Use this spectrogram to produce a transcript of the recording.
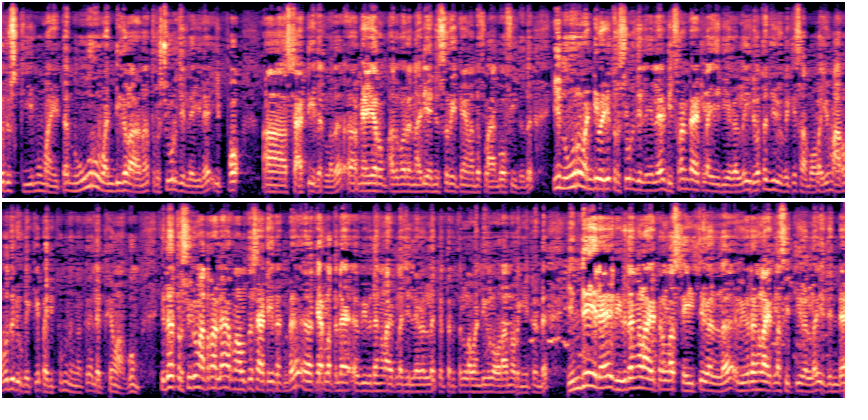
ഒരു സ്കീമുമായിട്ട് നൂറ് വണ്ടികളാണ് തൃശൂർ ജില്ലയിൽ ഇപ്പോൾ സ്റ്റാർട്ട് ചെയ്തിട്ടുള്ളത്. മേയറും അതുപോലെ നടി അനുസരിക്കാണ് അത് ഫ്ളാഗ് ഓഫ് ചെയ്തത്. ഈ നൂറ് വണ്ടി വഴി തൃശൂർ ജില്ലയിലെ ഡിഫറന്റ് ആയിട്ടുള്ള ഏരിയകളിൽ ഇരുപത്തഞ്ച് രൂപയ്ക്ക് സബോളയും അറുപത് രൂപയ്ക്ക് പരിപ്പും നിങ്ങൾക്ക് ലഭ്യമാകും. ഇത് തൃശൂർ മാത്രമല്ല എറണാകുളത്ത് സ്റ്റാർട്ട് ചെയ്തിട്ടുണ്ട്. കേരളത്തിലെ വിവിധങ്ങളായിട്ടുള്ള ജില്ലകളിൽ ഇത്തരത്തിലുള്ള വണ്ടികൾ ഓടാൻ തുടങ്ങിയിട്ടുണ്ട്. ഇന്ത്യയിലെ വിവിധങ്ങളായിട്ടുള്ള സ്റ്റേറ്റുകളിൽ വിവിധങ്ങളായിട്ടുള്ള സിറ്റികളിൽ ഇതിന്റെ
